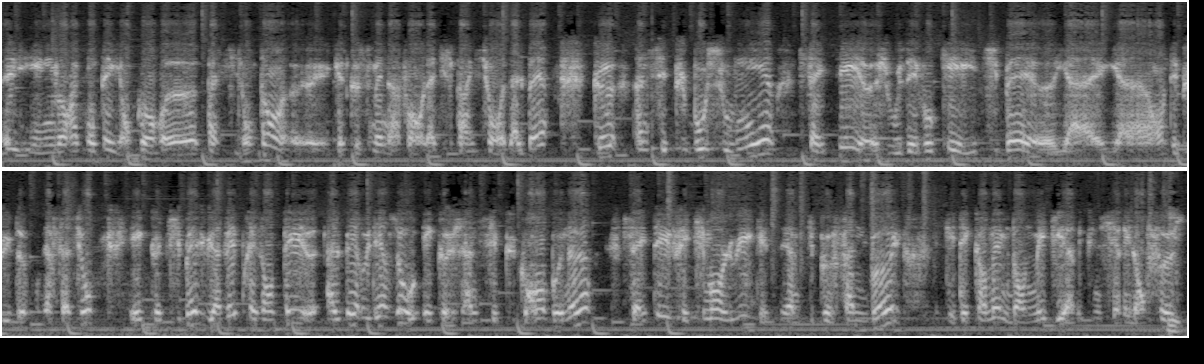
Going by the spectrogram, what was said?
il me racontait il y a encore pas si longtemps, quelques semaines avant la disparition d'Albert, que un de ses plus beaux souvenirs, ça a été, je vous ai évoqué Tibet a, il y a en début de conversation, et que Tibet lui avait présenté Albert Uderzo, et que un de ses plus grands bonheurs, ça a été effectivement lui qui était un petit peu fanboy, qui était quand même dans le métier avec une série L'Enfeust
